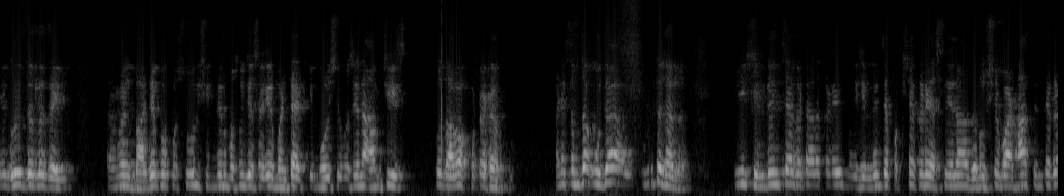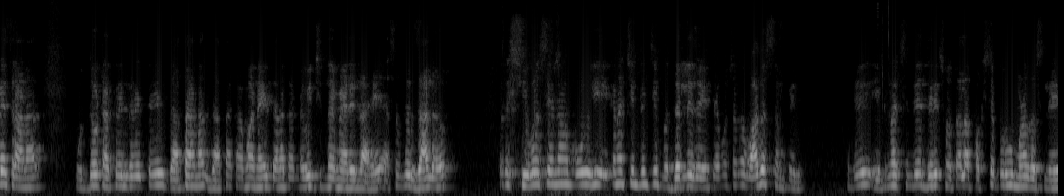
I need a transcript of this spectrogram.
हे गृहित धरलं जाईल. त्यामुळे भाजपपासून शिंदेपासून जे सगळे म्हणतात की मूळ शिवसेना आमचीच तो दावा खोटा ठरतो. आणि समजा उद्या उलट झालं की शिंदेच्या गटाकडे म्हणजे शिंदेच्या पक्षाकडे असलेला धनुष्यबाण हा त्यांच्याकडेच राहणार. उद्धव ठाकरेंकडे ते जाताना जाता कामा नाही त्यांना काय नवीन चिन्ह मिळालेलं आहे. असं जर झालं तर शिवसेना मूळ ही एकनाथ शिंदेची बदलली जाईल. त्यामुळे सगळं वादच संपेल. म्हणजे एकनाथ शिंदे जरी स्वतःला पक्षप्रमुख म्हणत असले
